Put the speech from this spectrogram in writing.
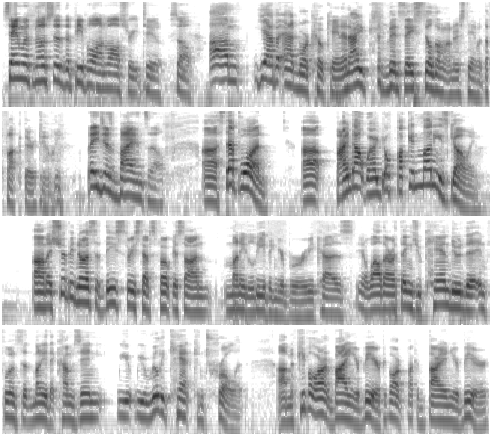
Same with most of the people on Wall Street, too. So, Um, yeah, but add more cocaine, and I'm convinced they still don't understand what the fuck they're doing. they just buy and sell. Uh, step one, uh, find out where your fucking money's going. Um, it should be noticed that these three steps focus on money leaving your brewery because, you know, while there are things you can do to influence the money that comes in, you, you really can't control it. Um, if people aren't buying your beer, people aren't fucking buying your beer.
